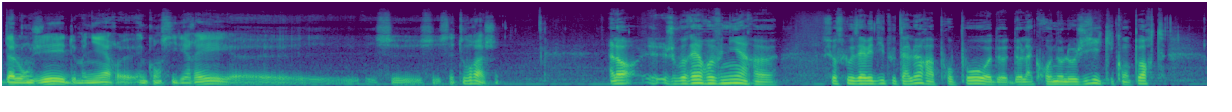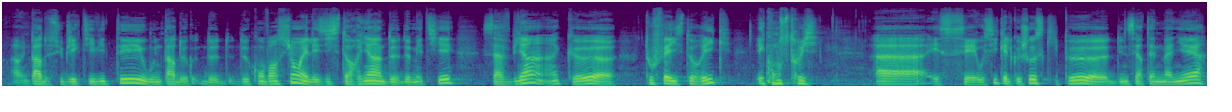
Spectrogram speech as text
d'allonger de manière euh, inconsidérée euh, cet ouvrage. Alors, je voudrais revenir euh, sur ce que vous avez dit tout à l'heure à propos de, la chronologie qui comporte une part de subjectivité ou une part de, convention. Et les historiens de, métier savent bien hein, que tout fait historique est construit. et c'est aussi quelque chose qui peut, d'une certaine manière,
